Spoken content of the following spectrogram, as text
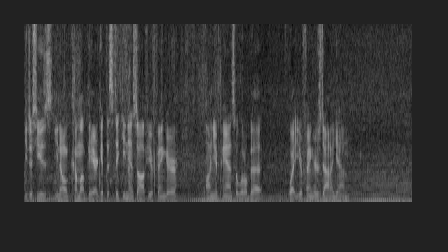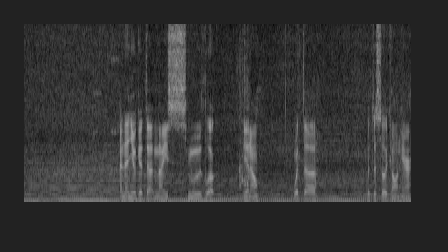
you just use, you know, come up here, get the stickiness off your finger on your pants a little bit, wet your fingers down again and then you'll get that nice smooth look you know with the with the silicone here.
